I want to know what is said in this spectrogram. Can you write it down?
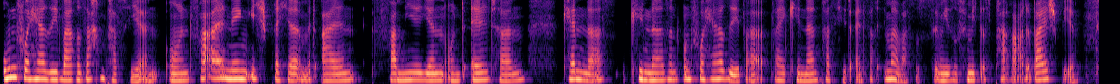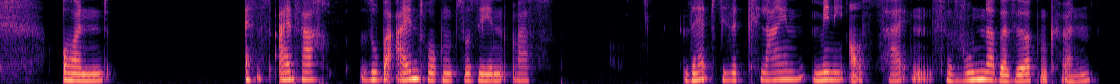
unvorhersehbare Sachen passieren. Und vor allen Dingen, ich spreche mit allen Familien und Eltern, kennen das. Kinder sind unvorhersehbar. Bei Kindern passiert einfach immer was. Das ist irgendwie so für mich das Paradebeispiel. Und es ist einfach so beeindruckend zu sehen, was selbst diese kleinen Mini-Auszeiten für Wunder bewirken können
